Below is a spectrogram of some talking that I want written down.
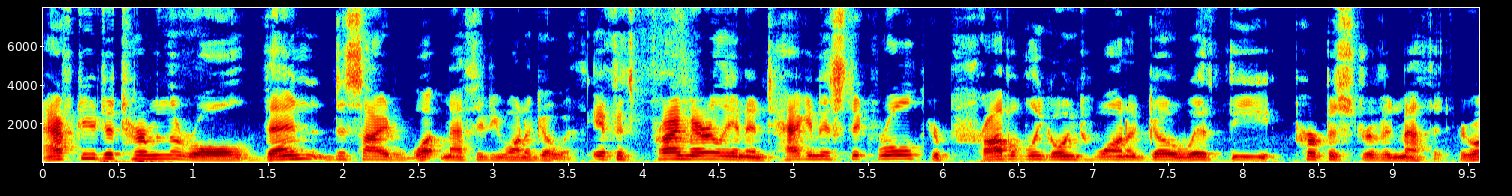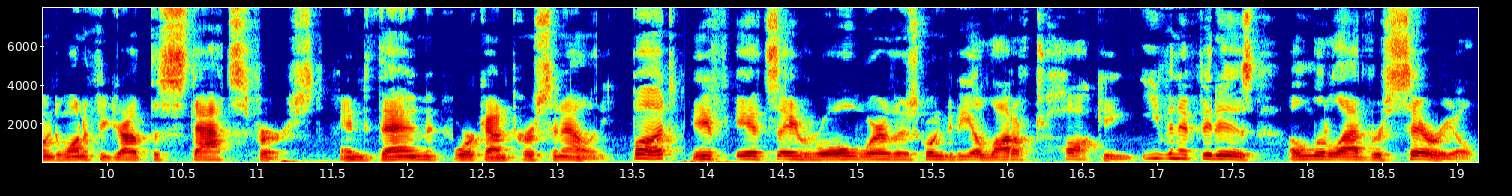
After you determine the role, then decide what method you want to go with. If it's primarily an antagonistic role, you're probably going to want to go with the purpose driven method. You're going to want to figure out the stats first and then work on personality. But if it's a role where there's going to be a lot of talking, even if it is a little adversarial,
